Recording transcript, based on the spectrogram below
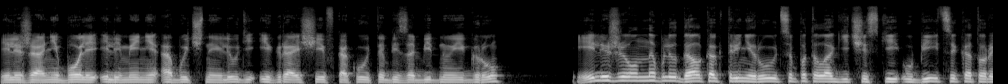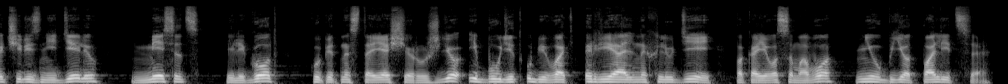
Или же они более или менее обычные люди, играющие в какую-то безобидную игру – или же он наблюдал, как тренируются патологические убийцы, которые через неделю, месяц или год купит настоящее ружье и будет убивать реальных людей, пока его самого не убьет полиция.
